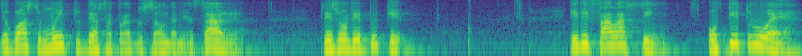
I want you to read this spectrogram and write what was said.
eu gosto muito dessa tradução da mensagem, vocês vão ver por quê. Ele fala assim: o título é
